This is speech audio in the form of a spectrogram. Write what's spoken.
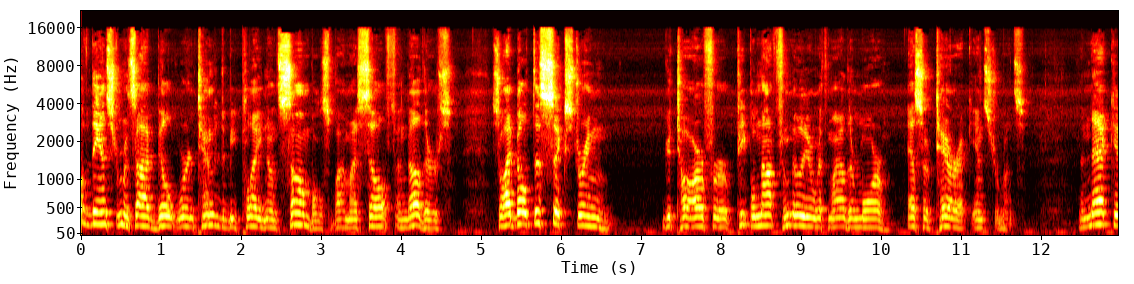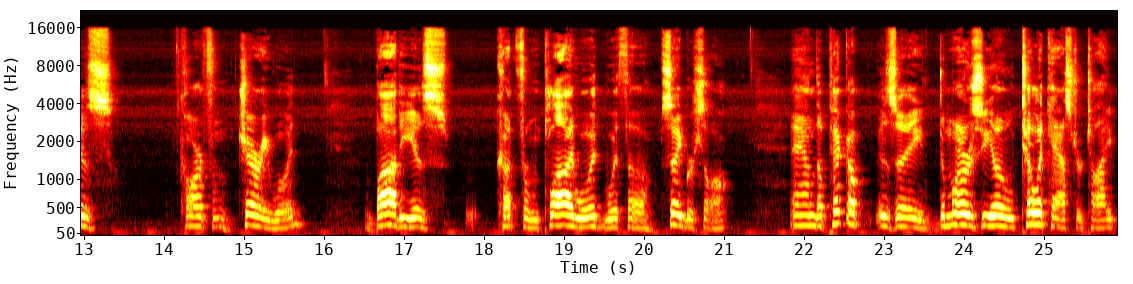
of the instruments I've built were intended to be played in ensembles by myself and others. So I built this six string guitar for people not familiar with my other more esoteric instruments. The neck is carved from cherry wood. The body is cut from plywood with a saber saw. And the pickup is a DiMarzio Telecaster type.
